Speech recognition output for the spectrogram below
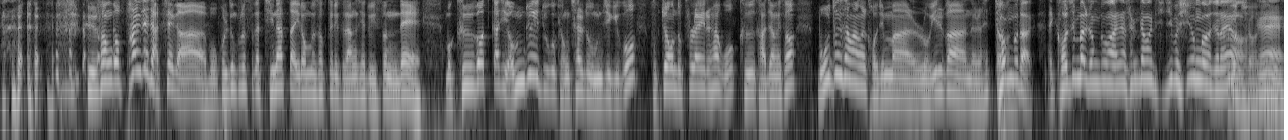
그 선거 판세 자체가 뭐 골든 크로스가 지났다 이런 분석들이 그 당시에도 있었는데 뭐 그것까지 염두에 두고 경찰도 움직이고 국정원도 플레이를 하고 그 과정에서 모든 상황을 거짓말로 일관을 했죠. 전부 다 거짓말 정도가 아니라 상대방한테 뒤집어 씌운 거잖아요. 그렇죠. 예. 네.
